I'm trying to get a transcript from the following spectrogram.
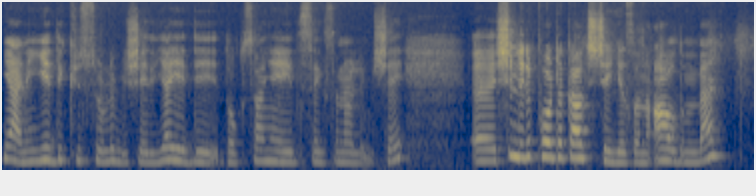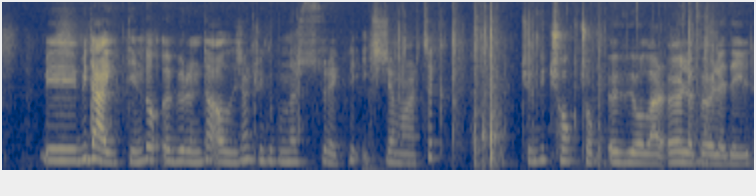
yani 7 küsurlu bir şeydi. Ya 7.90 ya 7.80 öyle bir şey. Ee, şimdilik portakal çiçeği yazanı aldım ben. Ee, bir daha gittiğimde öbürünü de alacağım. Çünkü bunları sürekli içeceğim artık. Çünkü çok çok övüyorlar. Öyle böyle değil.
